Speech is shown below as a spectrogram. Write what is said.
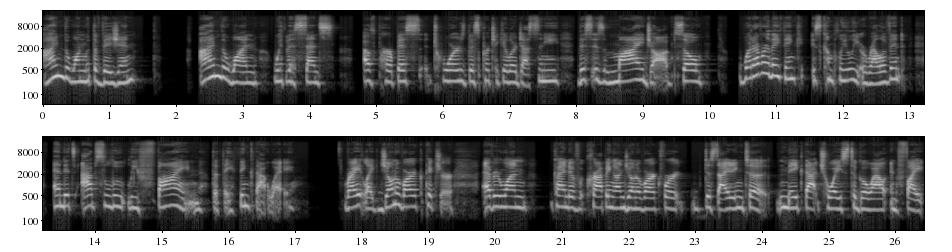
I'm the one with the vision. I'm the one with the sense of purpose towards this particular destiny. This is my job. So, whatever they think is completely irrelevant, and it's absolutely fine that they think that way, right? Like Joan of Arc picture, everyone kind of crapping on Joan of Arc for deciding to make that choice to go out and fight.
